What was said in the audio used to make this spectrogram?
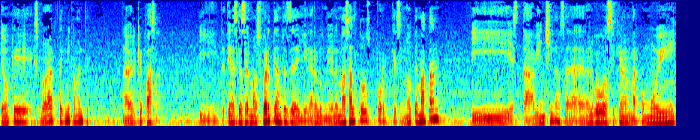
tengo que explorar técnicamente, a ver qué pasa. Y te tienes que hacer más fuerte antes de llegar a los niveles más altos porque si no te matan y estaba bien chido, o sea, era algo así que me marcó muy,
